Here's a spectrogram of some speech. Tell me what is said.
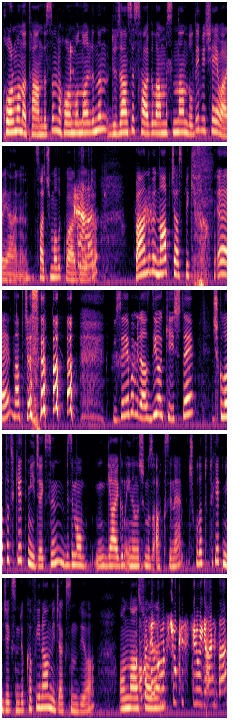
hormon atağındasın ve hormonlarının düzensiz salgılanmasından dolayı bir şey var yani. Saçmalık var diyordu. Ben de böyle ne yapacağız peki? e ne yapacağız? bir şey yapamayacağız. Diyor ki işte çikolata tüketmeyeceksin. Bizim o yaygın inanışımız aksine. Çikolata tüketmeyeceksin diyor. Kafein almayacaksın diyor. Ondan Ama sonra canımız çok istiyor yani ben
